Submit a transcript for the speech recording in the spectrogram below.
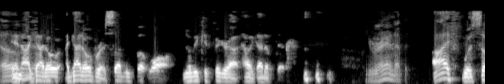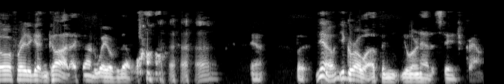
oh, and I got over. I got over a seven foot wall. Nobody could figure out how I got up there. You ran up it. I was so afraid of getting caught. I found a way over that wall. yeah, but you know, you grow up and you learn how to stage ground.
